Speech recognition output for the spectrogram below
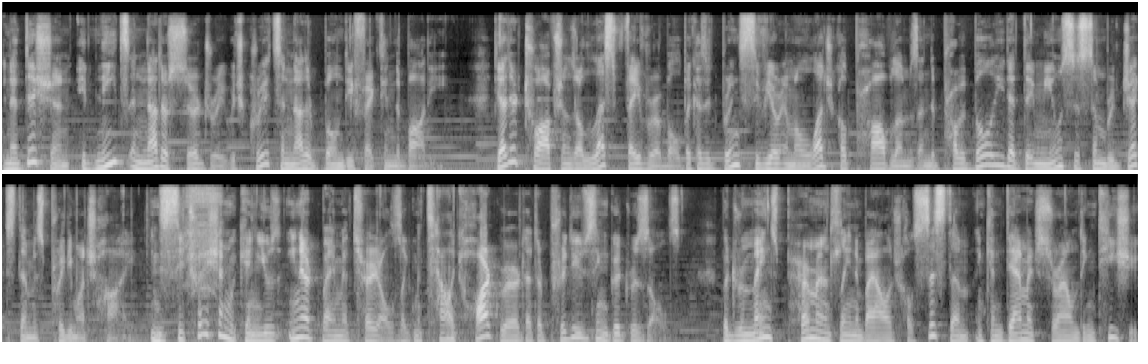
In addition, it needs another surgery which creates another bone defect in the body. The other two options are less favorable because it brings severe immunological problems and the probability that the immune system rejects them is pretty much high. In this situation, we can use inert biomaterials like metallic hardware that are producing good results but remains permanently in a biological system and can damage surrounding tissue.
